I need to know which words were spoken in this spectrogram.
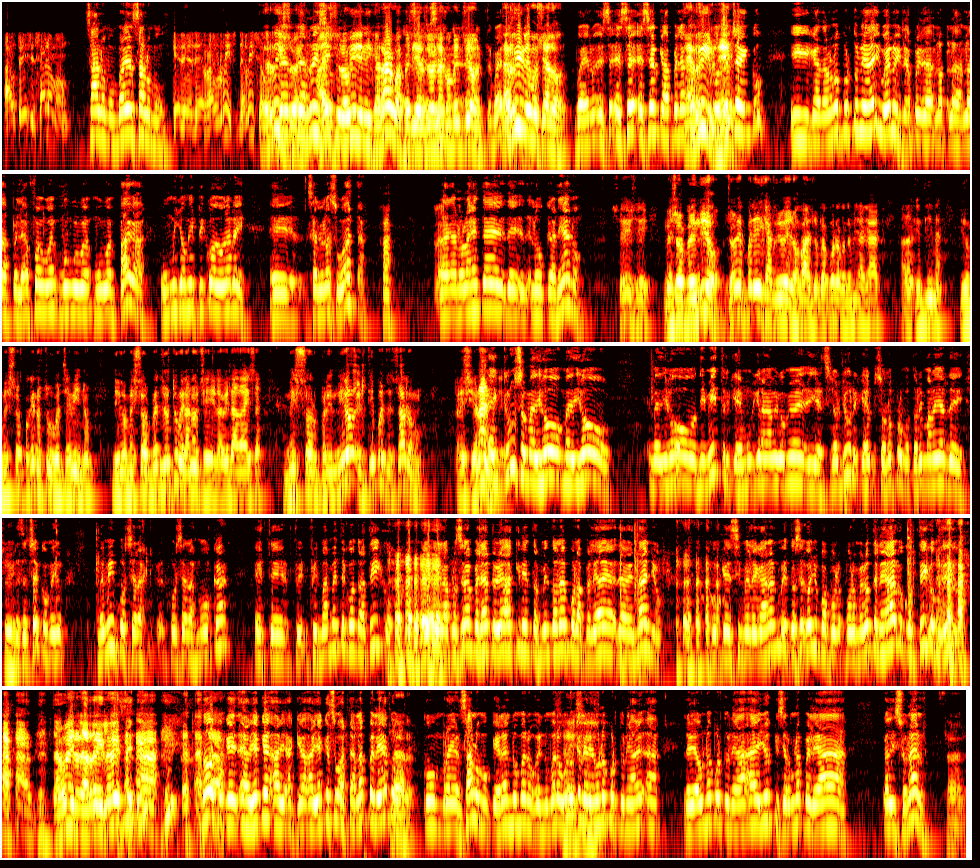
Ah, usted dice Salomón. Salomón, Brian Salomón. Que de, de Raúl Riz, de Rizzo. De Rizzo. De- de eh. Rizzo. A eso lo vi en Nicaragua pelear yo en la convención. eh, bueno. Terrible boxeador. Bueno, ese, ese, ese es el que va a pelear con- Terrible, con ¿eh? Shevchenko, y ganaron la oportunidad y bueno, y la, pelea- la, la- la pelea fue muy, muy, buen- muy buen paga, un millón y pico de dólares eh, salió la subasta. Ah, La ganó la gente de, de- de los ucranianos. sí, sí. Me sorprendió. Yo después le dije a Rivero Osvaldo, me acuerdo cuando vine acá a la Argentina, digo, me sor- ¿por qué no estuvo? Él se vino. Digo, me sorprendió. Yo estuve la noche, la velada esa, me sorprendió el tipo de Salomón. Impresionante. E incluso me dijo, me dijo, me dijo Dimitri, que es muy gran amigo mío, y el señor Yuri, que son los promotores y managers de, Sí. de Sechenko, me dijo, Memín, por si a las, por si a las moscas, este, fi- firmame este contratico. y en la próxima pelea te voy a dar 500 mil dólares por la pelea de, de Avendaño. Porque si me le ganan, entonces, coño, por, por lo menos tener algo contigo, me dijo. Está bueno el arreglo ese. No, porque había que, había que, había que subastar la pelea con, Claro. con Brian Salomon, que era el número, el número Sí, uno que sí, le dio una oportunidad a, le dio una oportunidad a ellos que hicieron una pelea adicional. Claro.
